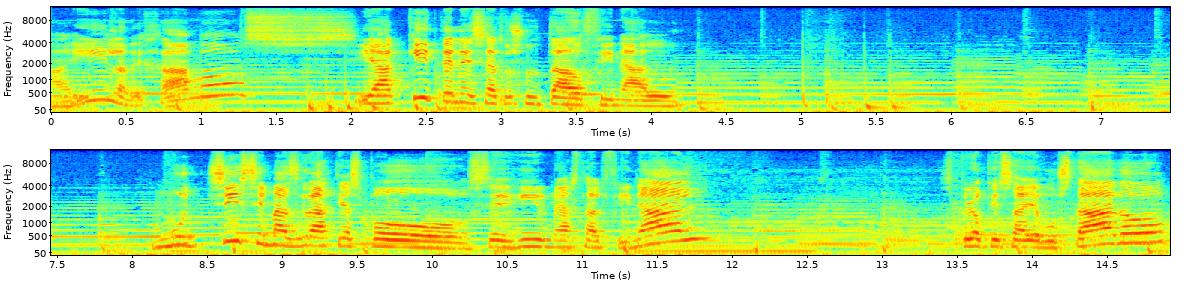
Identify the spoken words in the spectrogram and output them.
Ahí la dejamos. Y aquí tenéis el resultado final. Muchísimas gracias por seguirme hasta el final. Espero que os haya gustado.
